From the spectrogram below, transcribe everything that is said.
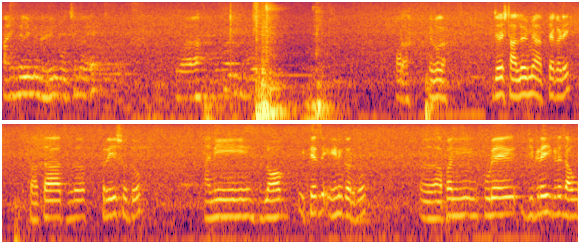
फायनली मी घरी पोचलो आहे वा- हे बघा जस्ट आलो आहे मी आत्याकडे तर आता थोडं फ्रेश होतो. आणि ब्लॉग इथेच एंड करतो. आपण पुढे जिकडे इकडे जाऊ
